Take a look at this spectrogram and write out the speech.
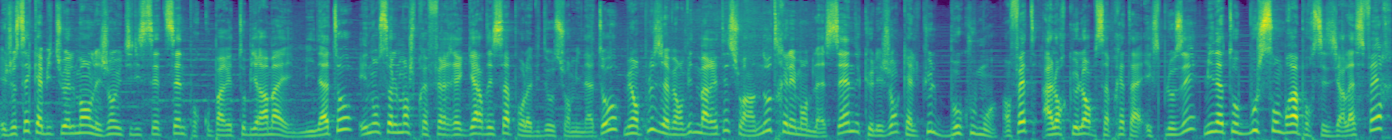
Et je sais qu'habituellement les gens utilisent cette scène pour comparer Tobirama et Minato, et non seulement je préférerais garder ça pour la vidéo sur Minato, mais en plus j'avais envie de m'arrêter sur un autre élément de la scène que les gens calculent beaucoup moins. En fait, alors que l'orbe s'apprête à exploser, Minato bouge son bras pour saisir la sphère,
